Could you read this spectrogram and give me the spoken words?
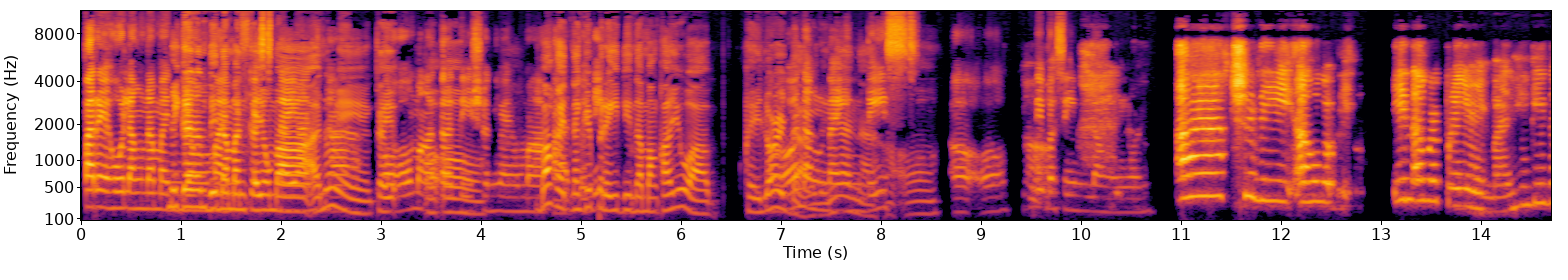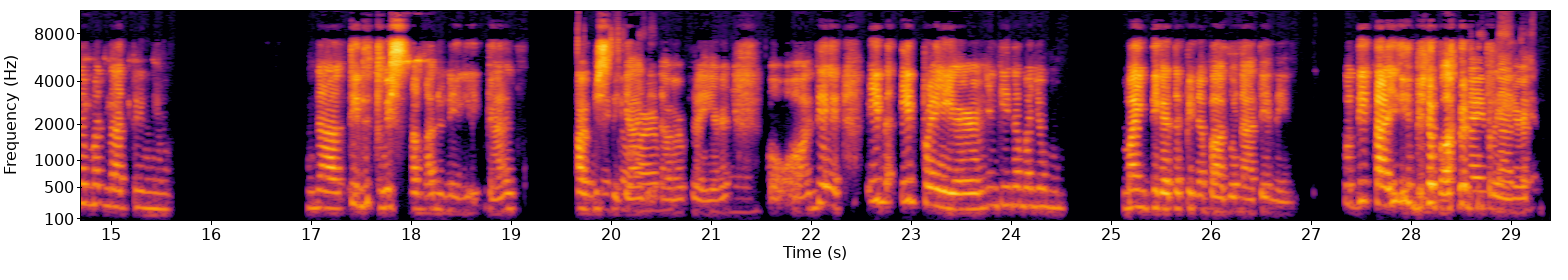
pareho lang naman May ganun yung din naman kayong mga, ano na, eh, kayo, oo, mga oo. tradition ngayong mga Bakit? Catholic. Nag-pray din naman kayo ah, kay Lord Oo, ah, ng nine ah. days. Oo. Oo. Hindi ba same lang yun? Actually, our, in our prayer man, hindi naman natin yung na tinitwist ang ano ni God. Harvest Twist ni God in our prayer. Mm. Oo. Hindi. In, in prayer, hindi naman yung mind ni God na pinabago natin eh. Kundi tayo yung binabago ng prayer. natin.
